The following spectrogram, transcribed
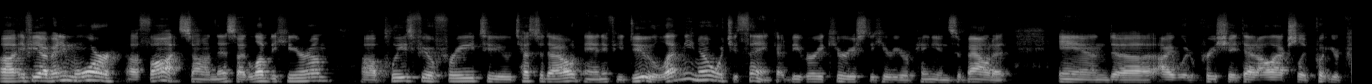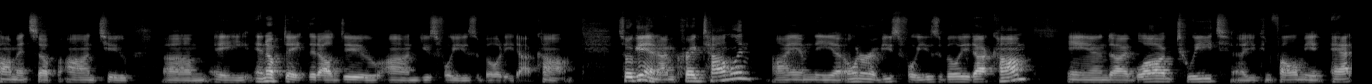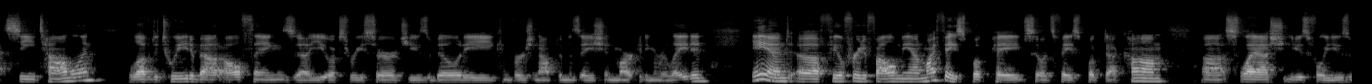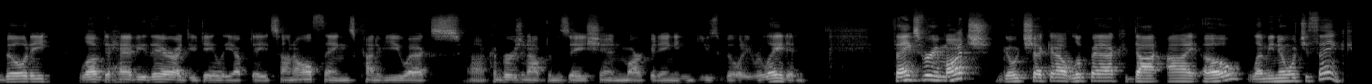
Uh, if you have any more uh, thoughts on this, I'd love to hear them. Uh, please feel free to test it out, and if you do, let me know what you think. I'd be very curious to hear your opinions about it, and uh, I would appreciate that. I'll actually put your comments up onto um, a, an update that I'll do on usefulusability.com. So again, I'm Craig Tomlin. I am the uh, owner of usefulusability.com, and I blog, tweet. Uh, you can follow me at, at ctomlin. Love to tweet about all things uh, UX research, usability, conversion optimization, marketing related. And uh, feel free to follow me on my Facebook page. So it's facebook.com uh, slash useful usability. Love to have you there. I do daily updates on all things kind of UX, uh, conversion optimization, marketing, and usability related. Thanks very much. Go check out lookback.io. Let me know what you think.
